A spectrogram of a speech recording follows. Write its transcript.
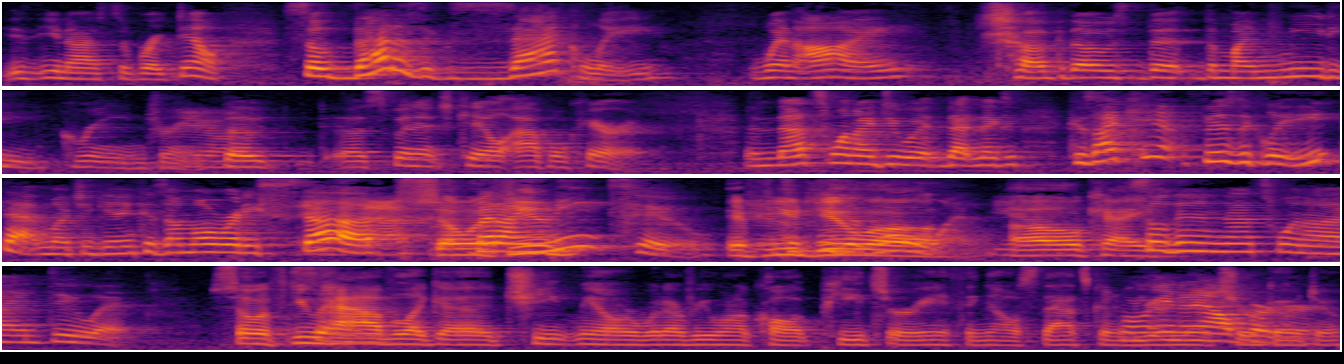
You, you know, it has to break down. So that is exactly when I chug those the the my meaty green drink, Yeah. the uh, spinach, kale, apple, carrot. And that's when I do it that next because I can't physically eat that much again because I'm already stuffed. Exactly. So but if I you need to. if to you keep do it a rolling. Yeah. okay, So then that's when I do it. so if you so- have like a cheat meal or whatever you want to call it, pizza or anything else, that's going to be your In-N-Out next burger. go-to.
